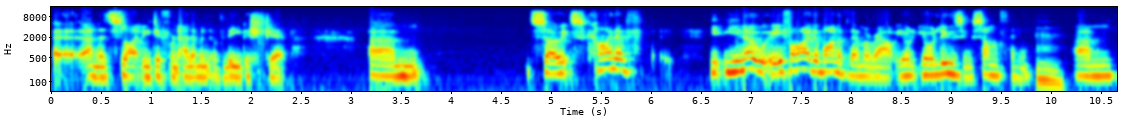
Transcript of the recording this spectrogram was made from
and a slightly different element of leadership. Um, so it's kind of, you, know, if either one of them are out, you're, you're losing something. Mm. Um,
